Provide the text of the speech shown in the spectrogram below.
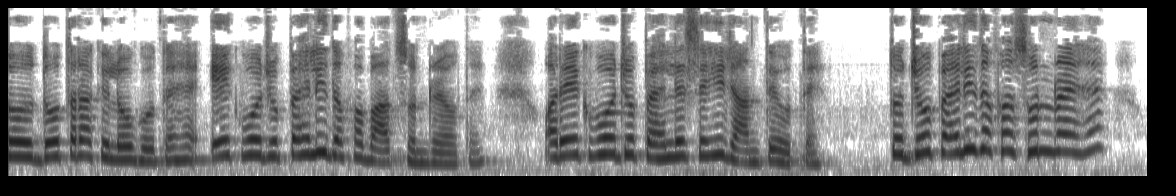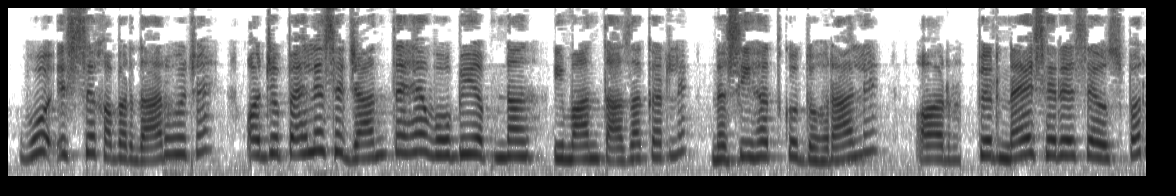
تو دو طرح کے لوگ ہوتے ہیں۔ ایک وہ جو پہلی دفعہ بات سن رہے ہوتے ہیں اور ایک وہ جو پہلے سے ہی جانتے ہوتے ہیں۔ تو جو پہلی دفعہ سن رہے ہیں، وہ اس سے خبردار ہو جائیں اور جو پہلے سے جانتے ہیں، وہ بھی اپنا ایمان تازہ کر لیں، نصیحت کو دوہرا لیں اور پھر نئے سرے سے اس پر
